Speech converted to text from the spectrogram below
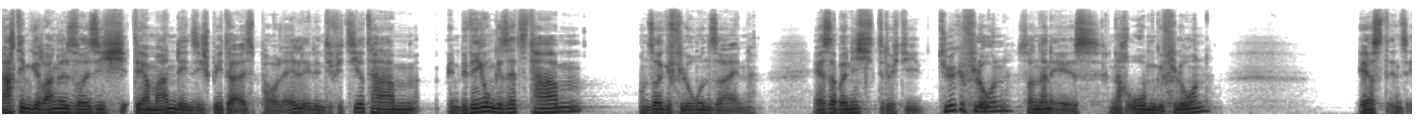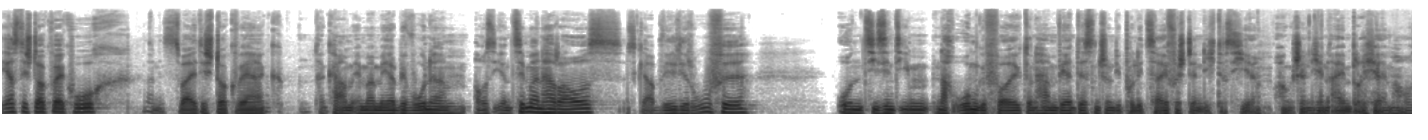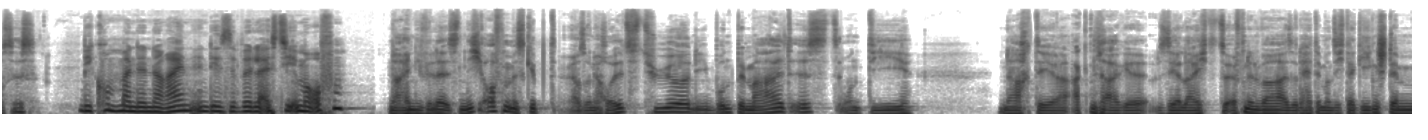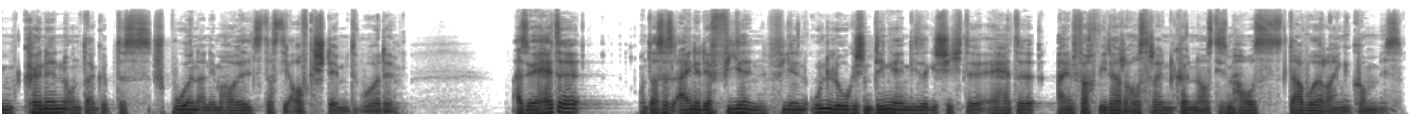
Nach dem Gerangel soll sich der Mann, den sie später als Paul L. identifiziert haben, in Bewegung gesetzt haben und soll geflohen sein. Er ist aber nicht durch die Tür geflohen, sondern er ist nach oben geflohen. Erst ins erste Stockwerk hoch, dann ins zweite Stockwerk. Dann kamen immer mehr Bewohner aus ihren Zimmern heraus. Es gab wilde Rufe und sie sind ihm nach oben gefolgt und haben währenddessen schon die Polizei verständigt, dass hier augenscheinlich ein Einbrecher im Haus ist. Wie kommt man denn da rein in diese Villa? Ist die immer offen? Nein, die Villa ist nicht offen. Es gibt ja, so eine Holztür, die bunt bemalt ist und die nach der Aktenlage sehr leicht zu öffnen war. Also da hätte man sich dagegen stemmen können und da gibt es Spuren an dem Holz, dass die aufgestemmt wurde. Also er hätte, und das ist eine der vielen, vielen unlogischen Dinge in dieser Geschichte, er hätte einfach wieder rausrennen können aus diesem Haus, da wo er reingekommen ist.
